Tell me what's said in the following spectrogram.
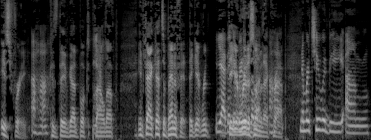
is free. Uh-huh. Because they've got books piled Yes. up. In fact, that's a benefit. They get rid. Yeah, they, get, rid, of some of those. that Uh-huh. crap. Number two would be um,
